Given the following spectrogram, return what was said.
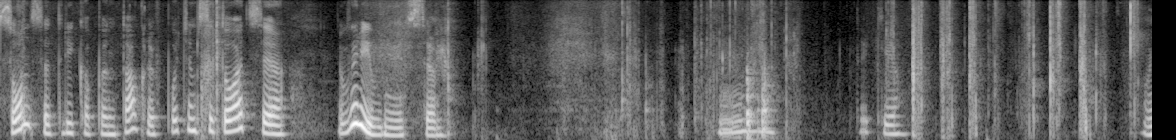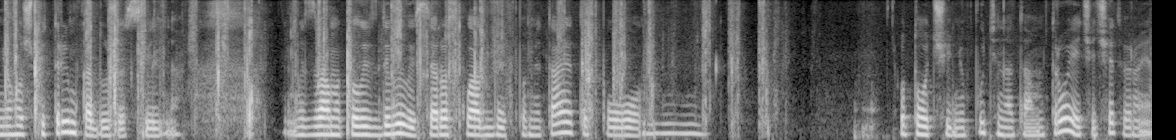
сонце, трійка пентаклів, потім ситуація вирівнюється. М, Таке. У нього ж підтримка дуже сильна. Ми з вами колись дивилися, розклад був, пам'ятаєте, по оточенню Путіна там троє чи четверо, я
